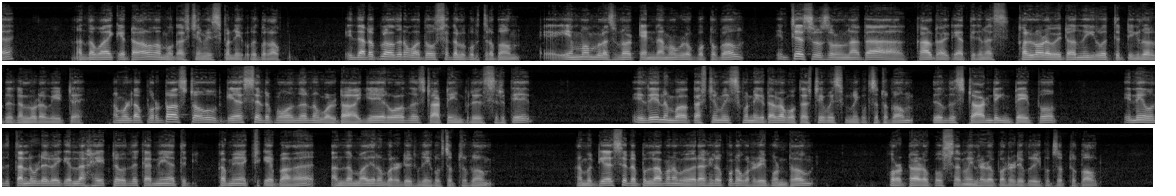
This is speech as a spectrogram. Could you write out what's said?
அந்த மாதிரி கேட்டாலும் நம்ம கஸ்டமைஸ் பண்ணி கொடுக்குறோம். இந்த அடுப்பில் வந்து நம்ம தோசைக்கல் கொடுத்துருக்கோம். எம்எம்மில் சொன்னால் டென் எம்எம்மில் போட்டிருக்கோம். இன்ச்சஸில் சொல்லணுன்னாக்கா கால்ரை கேத்துக்கினஸ் கல்லோட வெயிட் வந்து இருபத்தெட்டு கிலோ இருக்குது கல்லோட வெயிட்டு நம்மள்ட்ட புரோட்டா ஸ்டவ் கேஸ் அடுப்பு வந்து நம்மள்ட்ட ஐயாயிரம் வந்து ஸ்டார்டிங் ப்ரைஸ் இருக்குது இதே நம்ம கஸ்டமைஸ் பண்ணிக்கிட்டாலும் நம்ம கஸ்டமைஸ் பண்ணி கொடுத்துட்ருக்கோம். இது வந்து ஸ்டாண்டிங் டைப்பு இன்னே வந்து தன்னுடைய வைக்கிறதுல ஹைட்டை வந்து கம்மியாக கம்மியாக வச்சு கேட்பாங்க. அந்த மாதிரி நம்ம ரெடி பண்ணி கொடுத்துட்ருக்கோம். நம்ம கேஸ் அடுப்பு இல்லாமல் நம்ம விறகு அடுப்பும் நம்ம ரெடி பண்ணுறோம் புரோட்டா அடுப்பும் சமையல் அடுப்பும் ரெடி பண்ணி கொடுத்துட்ருக்கோம்.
